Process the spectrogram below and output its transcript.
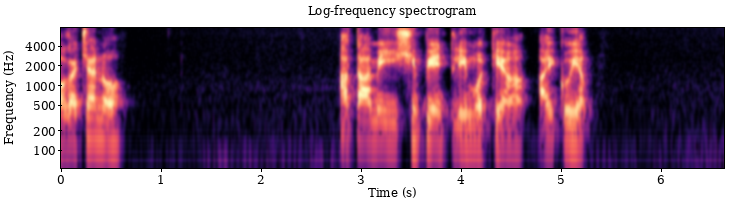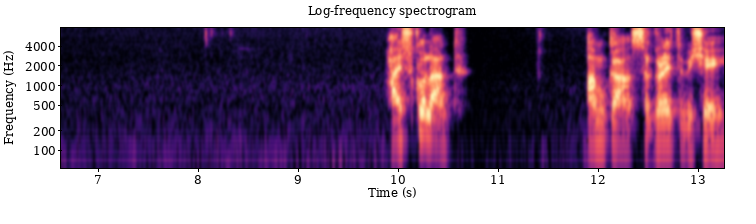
मोगाच्यानो आतां आमी शिंपयेंतलीं मोतयां आयकुया. हायस्कुलांत आमकां सगळेच विशय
